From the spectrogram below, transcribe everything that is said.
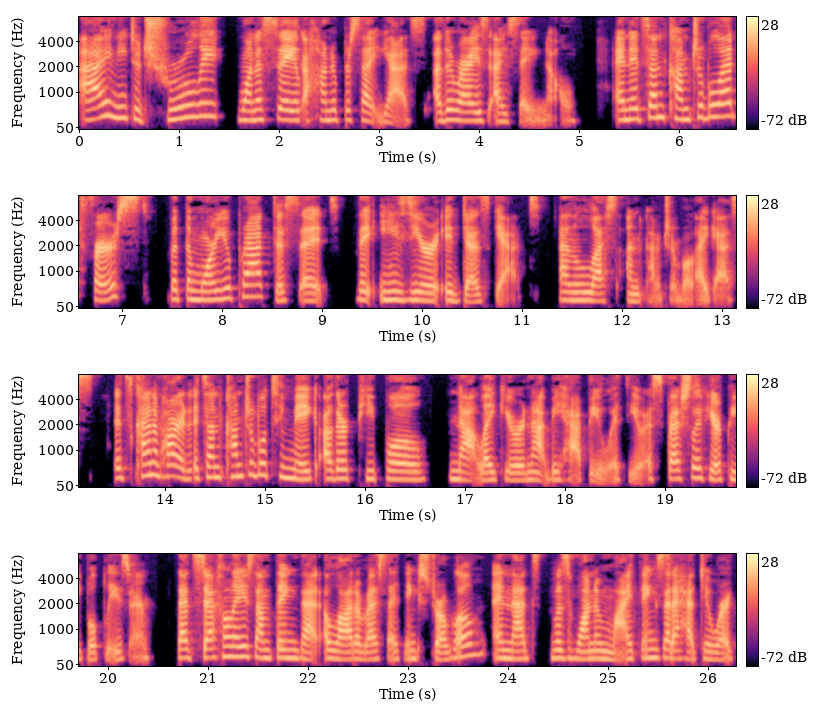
I need to truly want to say 100% yes. Otherwise, I say no. And it's uncomfortable at first, but the more you practice it, the easier it does get and less uncomfortable, I guess. It's kind of hard. It's uncomfortable to make other people not like you or not be happy with you, especially if you're a people pleaser that's definitely something that a lot of us, I think, struggle. And that was one of my things that I had to work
